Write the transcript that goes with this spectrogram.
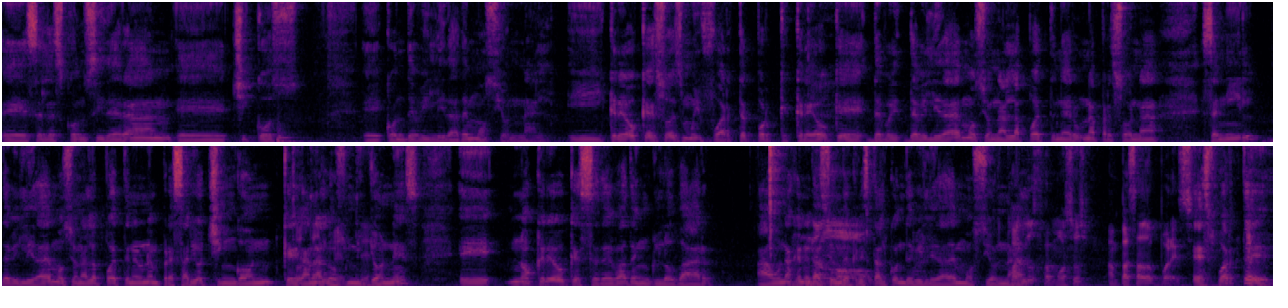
se les consideran chicos con debilidad emocional. Y creo que eso es muy fuerte porque creo que debilidad emocional la puede tener una persona senil, debilidad emocional la puede tener un empresario chingón que gana los millones. Eh, no creo que se deba de englobar a una generación de cristal con debilidad emocional. ¿Cuántos famosos han pasado por eso? Es fuerte,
